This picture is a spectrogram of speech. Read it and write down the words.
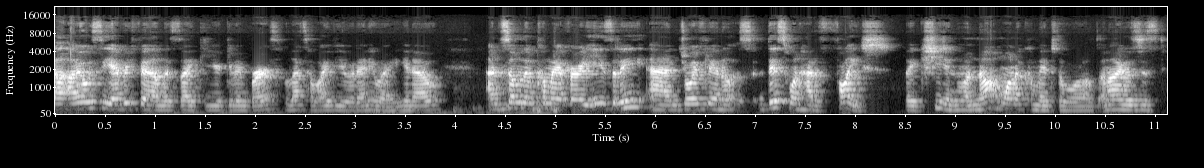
I, I, always see every film as like you're giving birth. Well that's how i view it anyway you know and some of them come out very easily and joyfully and this one had a fight like she didn't not want to come into the world and i was just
